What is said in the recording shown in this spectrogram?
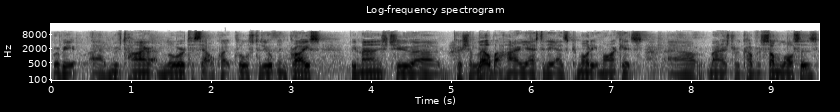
where we uh, moved higher and lower to settle quite close to the opening price. We managed to uh, push a little bit higher yesterday as commodity markets uh, managed to recover some losses,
